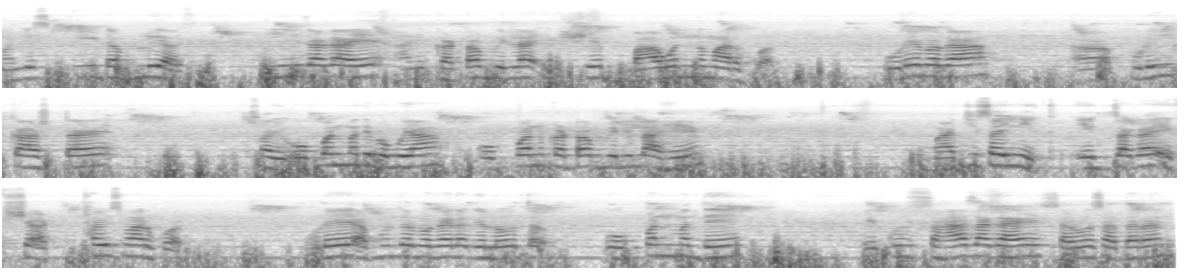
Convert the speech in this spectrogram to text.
म्हणजेच ई डब्ल्यू एस तीन जागा आहे आणि कट ऑफ गेलेला एकशे बावन्न मार्कवर. पुढे बघा पुढील कास्ट आहे. सॉरी ओपनमध्ये बघूया. ओपन कट ऑफ गेलेला आहे. माजी सैनिक एक जागा एकशे अठ्ठावीस मार्कवर. पुढे आपण जर बघायला गेलो तर ओपनमध्ये एकूण सहा जागा आहे सर्वसाधारण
